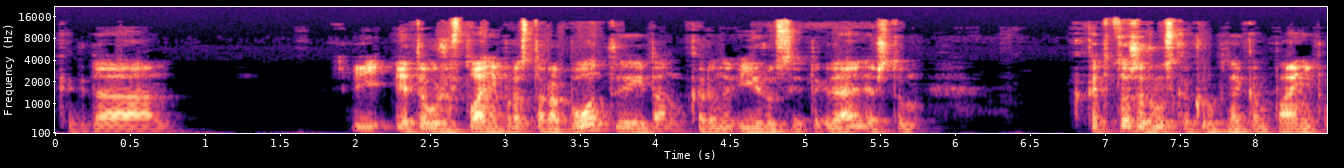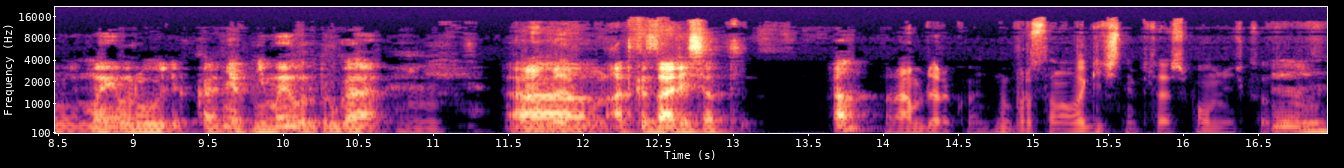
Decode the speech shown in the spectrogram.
когда и это уже в плане просто работы, там, коронавируса и так далее, что какая-то тоже русская крупная компания, помню, Mail.ru или какая-то, нет, не Mail.ru, другая, а, отказались от... А? Рамблер какой-нибудь. Ну, просто аналогичный, пытаюсь вспомнить кто-то. Mm.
